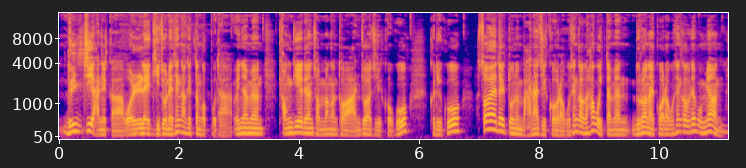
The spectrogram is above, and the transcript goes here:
늘지 않을까. 원래 음. 기존에 생각했던 것보다. 왜냐하면 경기에 대한 전망은 더 안 좋아질 거고 그리고 써야 될 돈은 많아질 거라고 생각을 하고 있다면 늘어날 거라고 생각을 해보면 음.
